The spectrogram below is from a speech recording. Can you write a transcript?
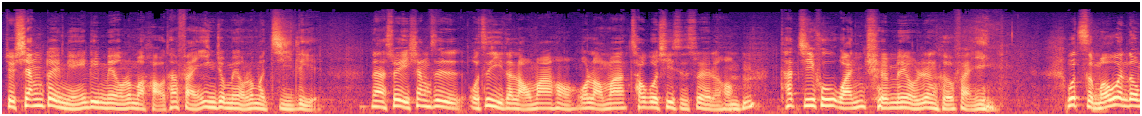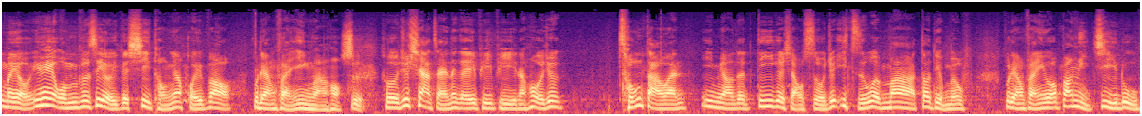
就相对免疫力没有那么好，他反应就没有那么激烈。那所以像是我自己的老妈哈，我老妈超过七十岁了哈，她几乎完全没有任何反应，我怎么问都没有，因为我们不是有一个系统要回报不良反应嘛哈，是，所以我就下载那个 A P P，然后我就从打完疫苗的第一个小时，我就一直问妈到底有没有不良反应，我要帮你记录，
